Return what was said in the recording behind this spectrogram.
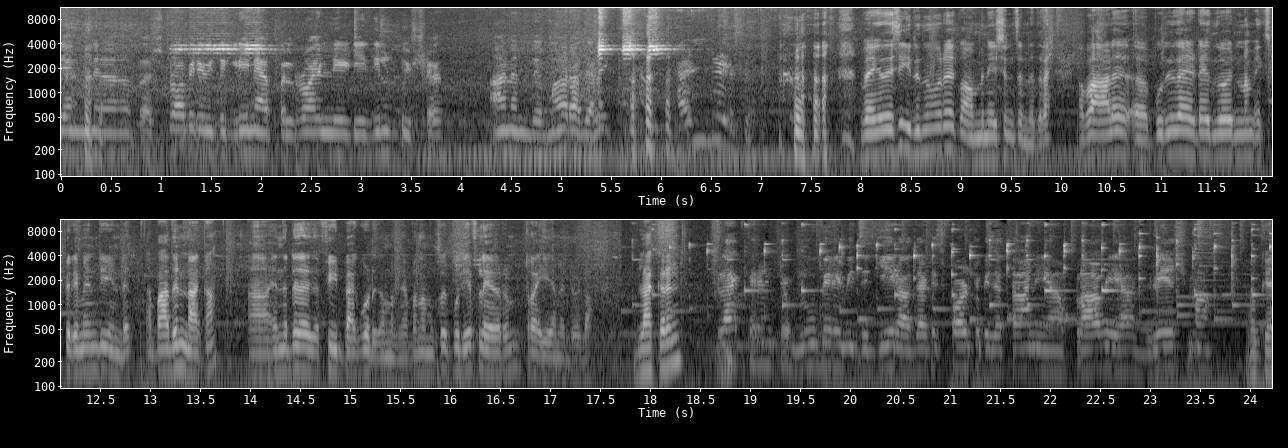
then strawberry with green apple royal lady anand, maharaja, like hundreds. അപ്പോൾ ഏകദേശം ഇരുന്നൂറ് കോമ്പിനേഷൻസ് ഉണ്ട് അത്ര അപ്പോൾ ആൾ പുതിയതായിട്ട് എന്തോ ഒരെണ്ണം എക്സ്പെരിമെന്റ് ചെയ്യുന്നുണ്ട്. അപ്പോൾ അതുണ്ടാക്കാം എന്നിട്ട് ഫീഡ്ബാക്ക് കൊടുക്കാൻ പറഞ്ഞു. അപ്പോൾ നമുക്ക് പുതിയ ഫ്ലേവറും ട്രൈ ചെയ്യാൻ പറ്റും കേട്ടോ. Blackcurrant black blueberry with jeera, that is called to be the thania, flavia, greshma. Okay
